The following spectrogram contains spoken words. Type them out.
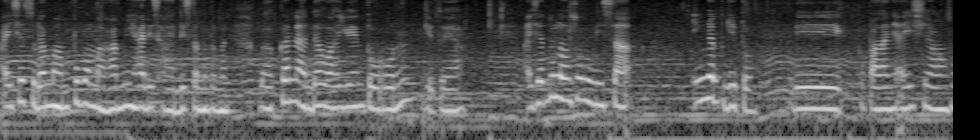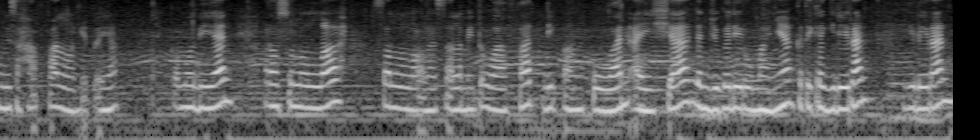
Aisyah sudah mampu memahami hadis-hadis teman-teman. Bahkan ada wahyu yang turun gitu ya. Aisyah tuh langsung bisa ingat gitu di kepalanya Aisyah langsung bisa hafal gitu ya. Kemudian Rasulullah Shallallahu Alaihi Wasallam itu wafat di pangkuan Aisyah dan juga di rumahnya ketika giliran giliran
